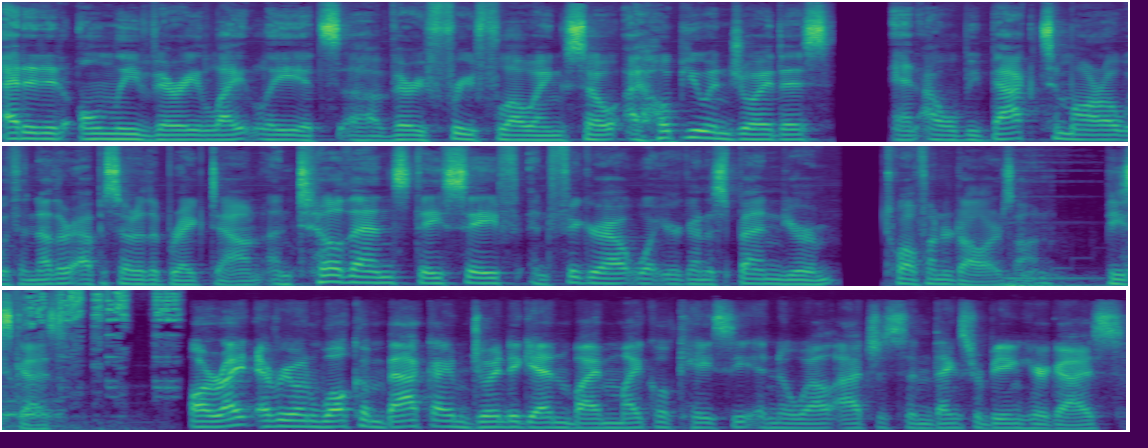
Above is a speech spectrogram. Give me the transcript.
edited only very lightly. It's uh, very free flowing. So I hope you enjoy this. And I will be back tomorrow with another episode of The Breakdown. Until then, stay safe and figure out what you're going to spend your $1,200 on. Peace, guys. All right, everyone, welcome back. I am joined again by Michael Casey and Noelle Acheson. Thanks for being here, guys.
